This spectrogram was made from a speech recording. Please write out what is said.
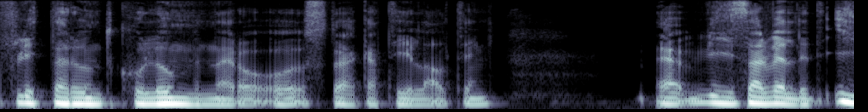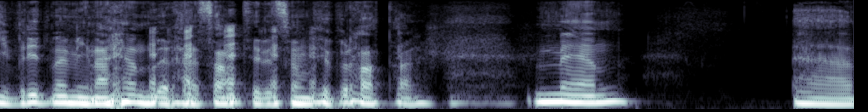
flytta runt kolumner och, och stöka till allting. Jag visar väldigt ivrigt med mina händer här samtidigt som vi pratar. Men, eh,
